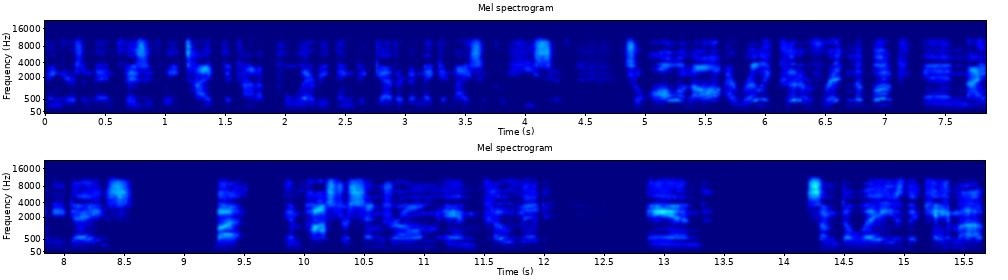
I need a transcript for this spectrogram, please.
fingers and then physically typed to kind of pull everything together to make it nice and cohesive. So all in all, I really could have written the book in 90 days, but imposter syndrome and COVID and some delays that came up.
